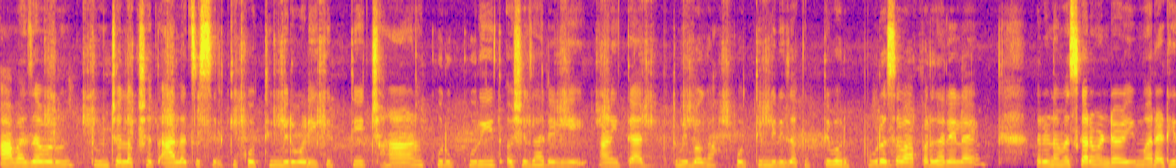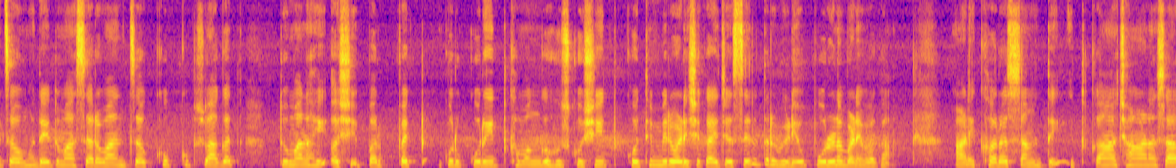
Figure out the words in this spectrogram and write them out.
आवाजावरून तुमच्या लक्षात आलंच असेल की कोथिंबीर वडी किती छान कुरकुरीत अशी झालेली आहे. आणि त्यात तुम्ही बघा कोथिंबीरीचा किती भरपूर असा वापर झालेला आहे. तर नमस्कार मंडळी मराठी चवमध्ये तुम्हा सर्वांचं खूप खूप स्वागत. तुम्हाला ही अशी परफेक्ट कुरकुरीत खमंग हुसखुशीत कोथिंबीर वडी शिकायची असेल तर व्हिडिओ पूर्णपणे बघा. आणि खरंच सांगते इतका छान असा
